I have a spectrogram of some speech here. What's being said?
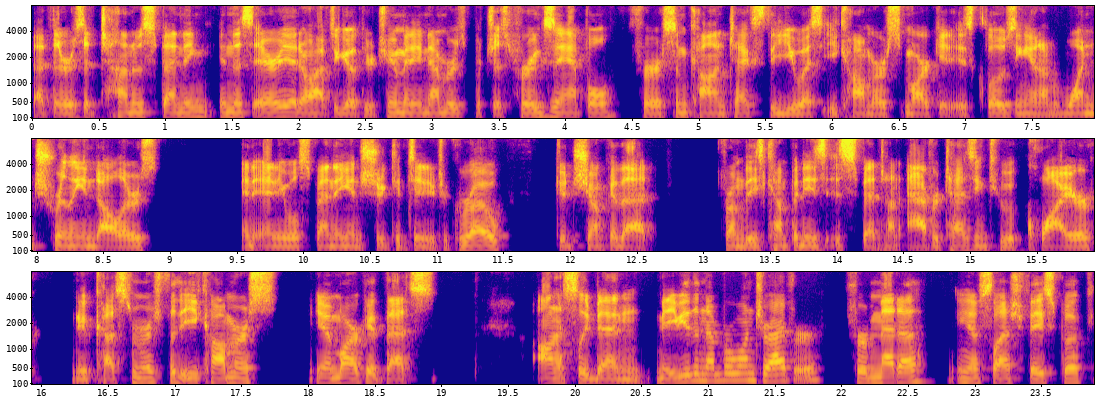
that there is a ton of spending in this area. I don't have to go through too many numbers, but just for example, for some context, the US e-commerce market is closing in on $1 trillion in annual spending and should continue to grow. Good chunk of that from these companies is spent on advertising to acquire new customers for the e-commerce you know, market. That's honestly been maybe the number one driver for Meta, you know, slash Facebook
